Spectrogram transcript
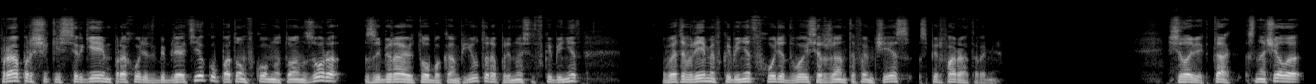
Прапорщики с Сергеем проходят в библиотеку, потом в комнату Анзора, забирают оба компьютера, приносят в кабинет. В это время в кабинет входят двое сержантов МЧС с перфораторами. Силовик. Так, сначала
